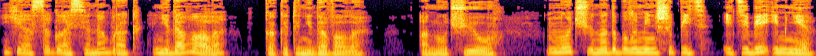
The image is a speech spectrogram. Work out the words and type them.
Я согласия на брак не давала. Как это не давала? А ночью... Ночью надо было меньше пить, и тебе, и мне.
